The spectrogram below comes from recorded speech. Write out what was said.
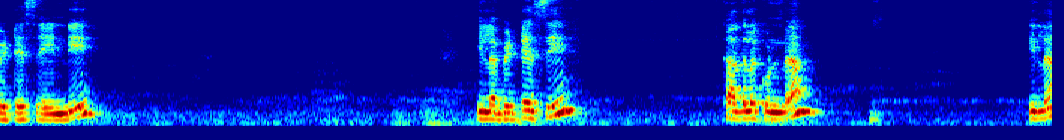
పెట్టేసేయండి. ఇలా పెట్టేసి కదలకుండా ఇలా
